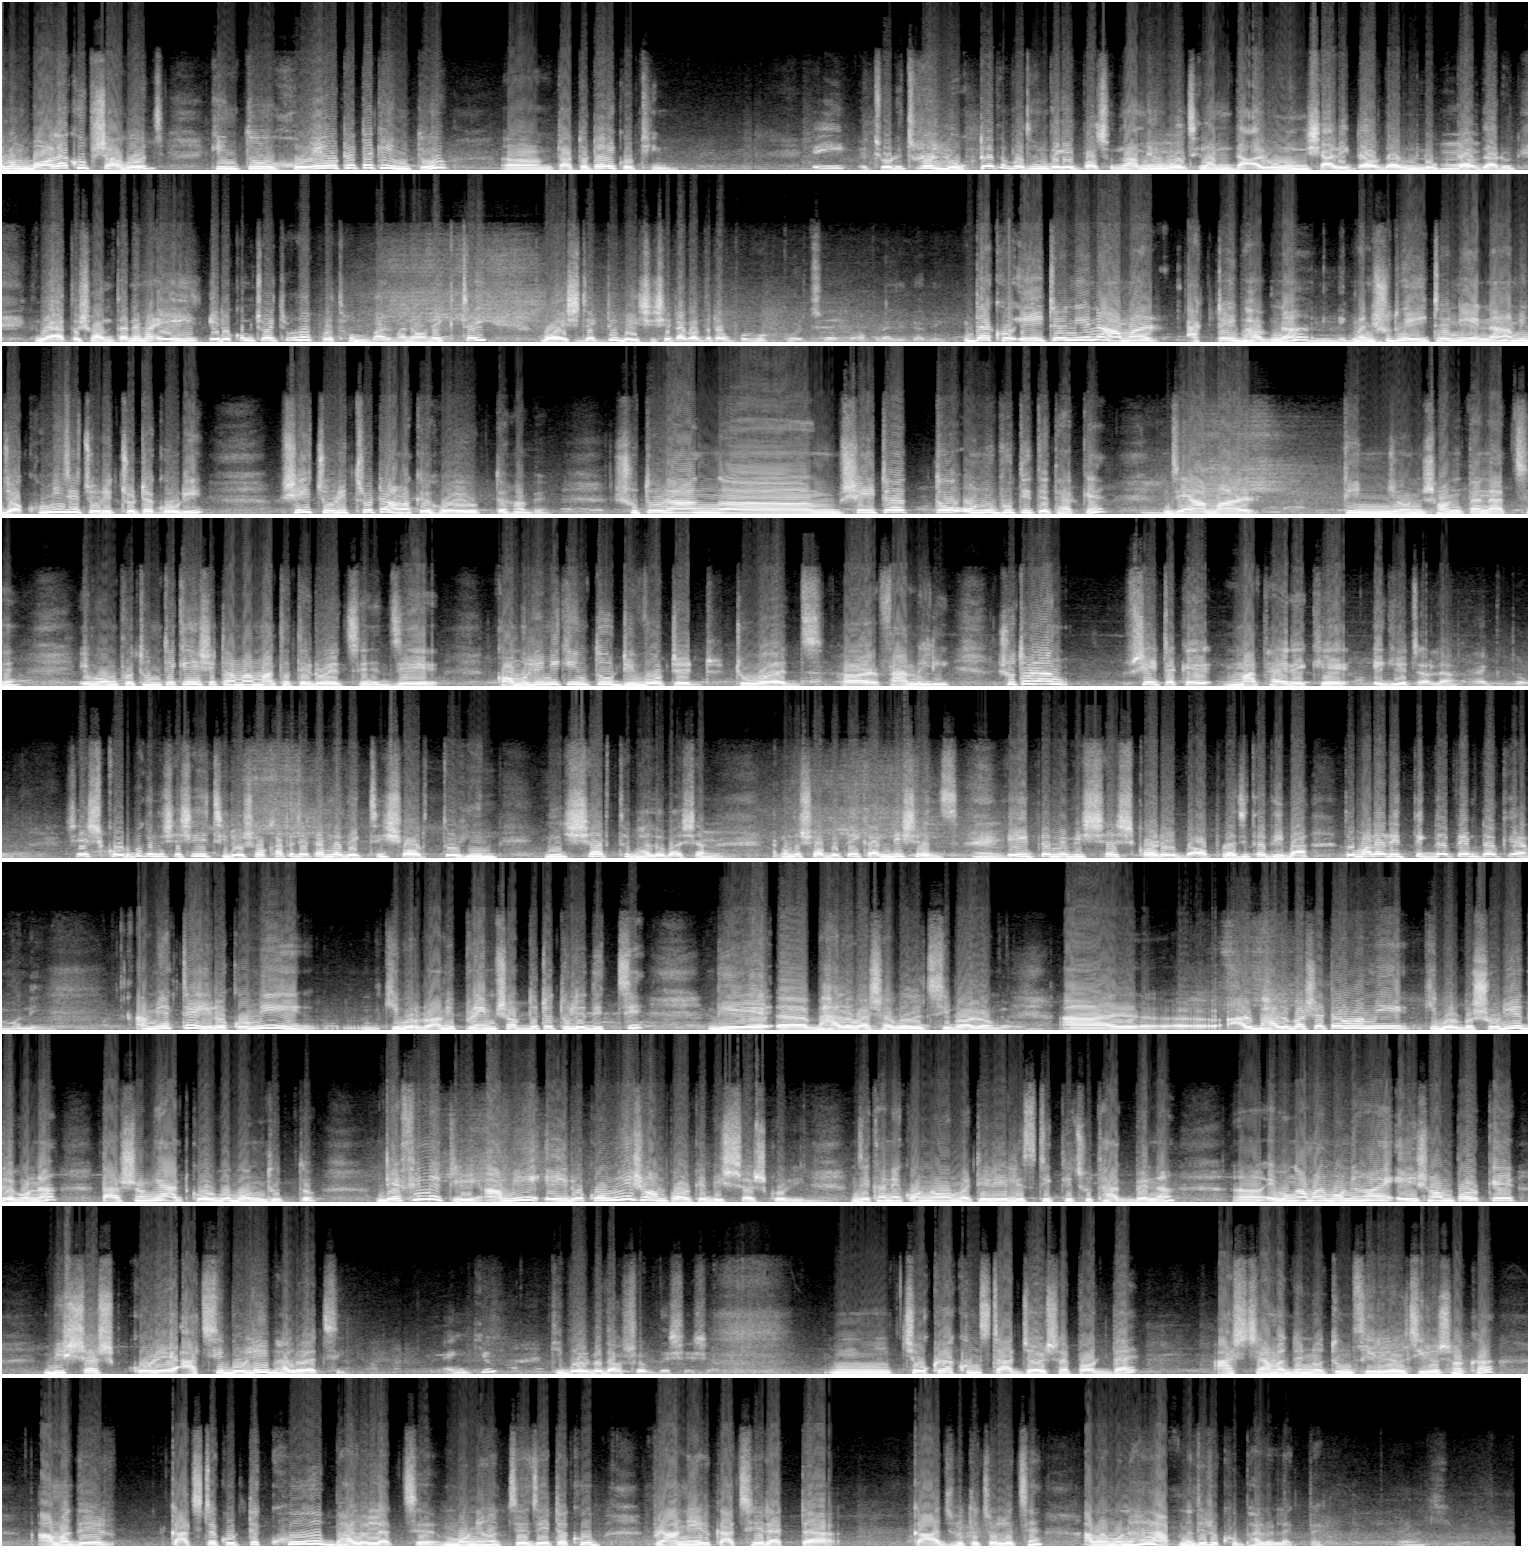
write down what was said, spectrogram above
এবং বলা খুব সহজ কিন্তু হয়ে ওঠাটা কিন্তু ততটাই কঠিন। এই চরিত্রের লুকটা তো প্রথম থেকেই পছন্দ। আমিও বলছিলাম দারুণ শাড়িটাও দারুণ লুকটাও দারুণ। কিন্তু এত সন্তানের মা এই এরকম চরিত্র বোধহয় প্রথমবার। মানে অনেকটাই বয়সটা একটু বেশি। সেটা কতটা উপভোগ করছ অপরাজিতা দি? দেখো এইটা নিয়ে না আমার একটাই ভাবনা। মানে শুধু এইটা নিয়ে না আমি যখনই যে চরিত্রটা করি সেই চরিত্রটা আমাকে হয়ে উঠতে হবে। সুতরাং সেইটা তো অনুভূতিতে থাকে যে আমার তিনজন সন্তান আছে এবং প্রথম থেকেই সেটা আমার মাথাতে রয়েছে যে কমলিনী কিন্তু ডিভোটেড টুয়ার্ডস হার ফ্যামিলি সুতরাং, সেইটাকে মাথায় রেখে এগিয়ে চলা। একদম। শেষ করব কিন্তু শেষে এই চিরসখাতে যেটা আমরা দেখছি শর্তহীন নিঃস্বার্থ ভালোবাসা। এখন তো সবেতেই কন্ডিশনস এই প্রেমে বিশ্বাস করে অপরাজিতা দি বা তোমার আর ঋত্বিকদার প্রেমটাও কি এমনই? আমি একটা এরকমই কি বলব আমি প্রেম শব্দটা তুলে দিচ্ছি দিয়ে ভালোবাসা বলছি বরং। আর আর ভালোবাসাটাও আমি কি বলব সরিয়ে দেব না তার সঙ্গে অ্যাড করব বন্ধুত্ব। ডেফিনেটলি আমি এইরকমই সম্পর্কে বিশ্বাস করি যেখানে কোনো ম্যাটেরিয়ালিস্টিক কিছু থাকবে না। এবং আমার মনে হয় এই সম্পর্কে বিশ্বাস করে আছি বলেই ভালো আছি। থ্যাংক ইউ কি বলবে দর্শকদের শেষে? চোখ রাখুন স্টার জলসার পর্দায়। আসছে আমাদের নতুন সিরিয়াল চিরশাখা আমাদের কাজটা করতে খুব ভালো লাগছে। মনে হচ্ছে যে এটা খুব প্রাণের কাছের একটা কাজ হতে চলেছে। আমার মনে হয় আপনাদেরও খুব ভালো লাগবে।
